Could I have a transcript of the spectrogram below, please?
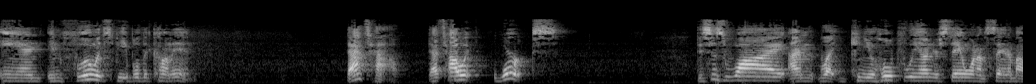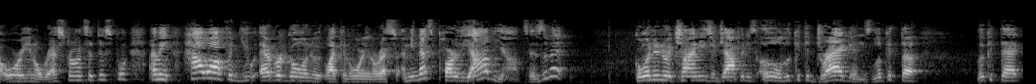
and influence people to come in. That's how. That's how it works. This is why I'm like, can you hopefully understand what I'm saying about Oriental restaurants at this point? I mean, how often do you ever go into like an Oriental restaurant? I mean, that's part of the ambiance, isn't it? Going into a Chinese or Japanese, oh, look at the dragons, look at the, look at that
